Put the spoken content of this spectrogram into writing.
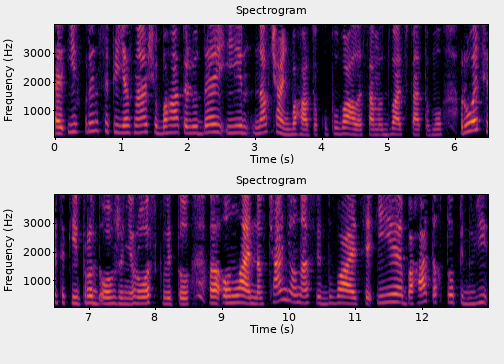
Е, І, в принципі, я знаю, що багато людей і навчань багато купували саме в 25-му році. Такі продовження розквіту е, онлайн навчання у нас відбувається, і багато хто підві-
